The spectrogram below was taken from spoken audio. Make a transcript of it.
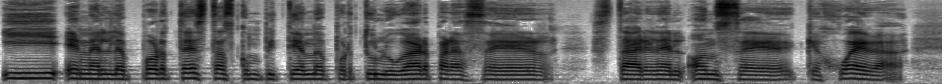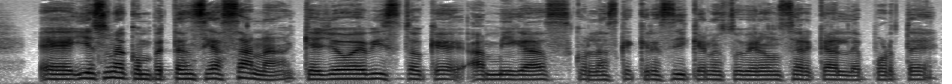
Y en el deporte estás compitiendo por tu lugar para ser, estar en el 11 que juega. Eh, y es una competencia sana que yo he visto que amigas con las que crecí que no estuvieron cerca del deporte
